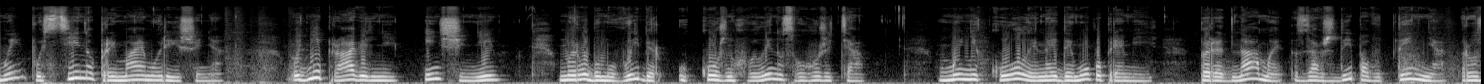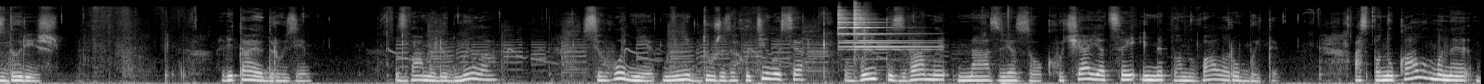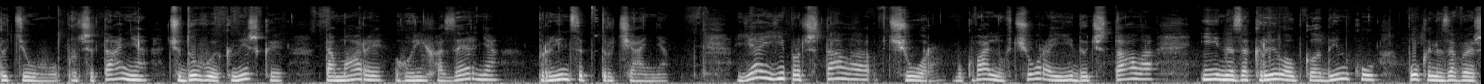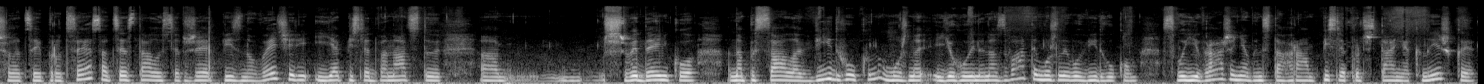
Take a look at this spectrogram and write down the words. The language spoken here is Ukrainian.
Ми постійно приймаємо рішення. Одні правильні, інші ні. Ми робимо вибір у кожну хвилину свого життя. Ми ніколи не йдемо по прямій. Перед нами завжди павутиння роздоріж. Вітаю, друзі! З вами Людмила. Сьогодні мені дуже захотілося вийти з вами на зв'язок, хоча я це і не планувала робити. А спонукало мене до цього прочитання чудової книжки Тамари Горіха Зерня Принцип втручання. Я її прочитала вчора, буквально вчора її дочитала і не закрила обкладинку, поки не завершила цей процес. А це сталося вже пізно ввечері, і я після 12-ї швиденько написала відгук. Ну, можна його і не назвати, можливо, відгуком, свої враження в інстаграм після прочитання книжки.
